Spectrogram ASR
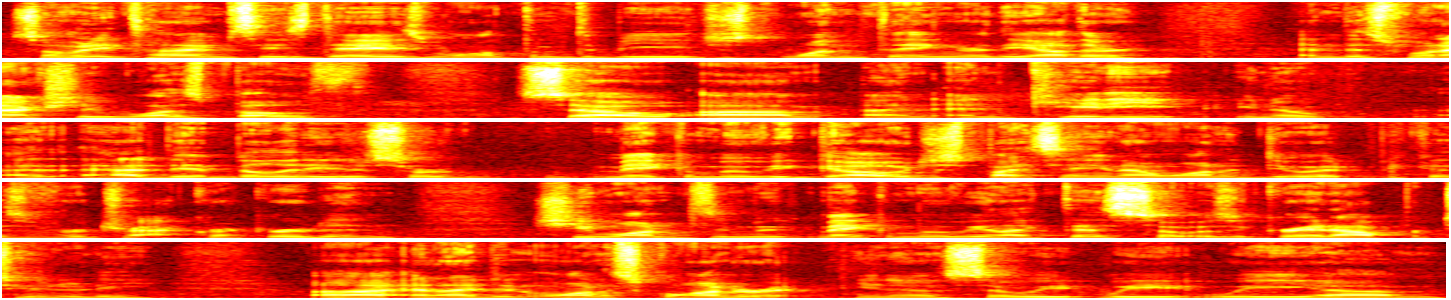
so many times these days, want them to be just one thing or the other. And this one actually was both. So, um, and, and Katie, you know, had the ability to sort of make a movie go just by saying, I want to do it because of her track record. And she wanted to make a movie like this, so it was a great opportunity. Uh, and I didn't want to squander it, you know. So we, we, we um,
